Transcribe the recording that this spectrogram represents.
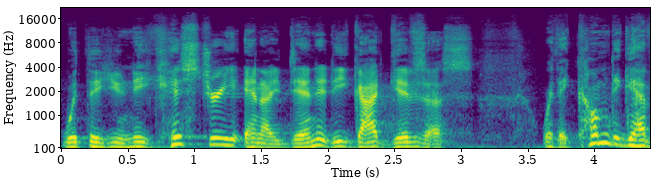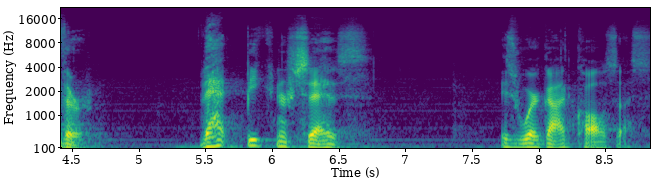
with the unique history and identity God gives us, where they come together, that, Buechner says, is where God calls us.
